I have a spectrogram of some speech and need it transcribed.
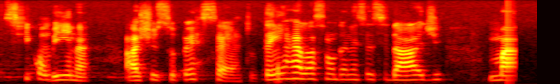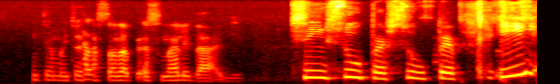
Se combina, acho super certo. Tem a relação da necessidade, mas tem muita relação da personalidade. Sim, super, super. E,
